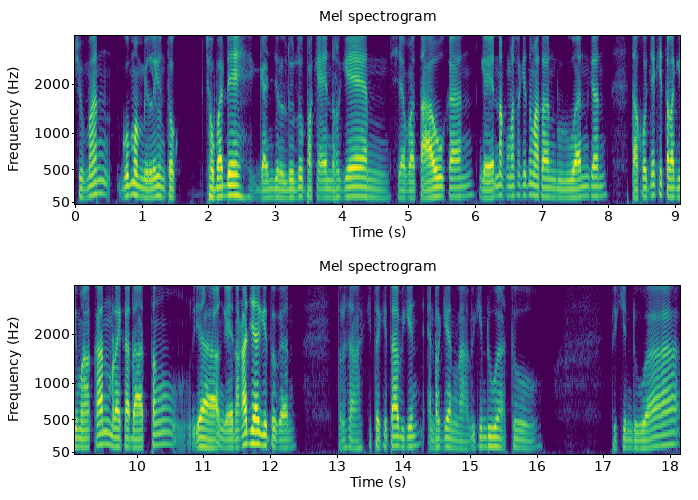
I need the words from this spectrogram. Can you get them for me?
cuman gue memilih untuk coba deh ganjel dulu pakai energen. Siapa tahu kan gak enak masa kita makan duluan kan. Takutnya kita lagi makan mereka datang ya nggak enak aja gitu kan. Terus salah kita kita bikin energen lah bikin dua tuh. Bikin dua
